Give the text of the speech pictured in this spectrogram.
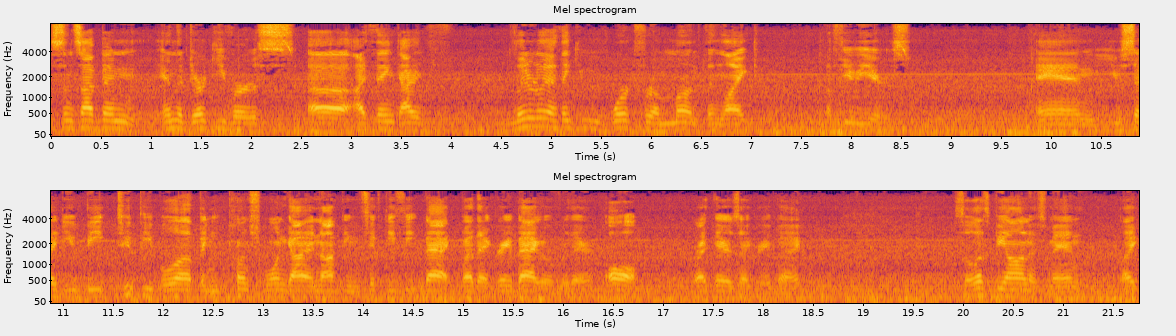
since I've been in the Derkie verse, uh, I think I've literally, I think you've worked for a month in like a few years. And you said you beat two people up and you punched one guy and knocked him 50 feet back by that gray bag over there. All right there is that gray bag. So let's be honest, man like,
